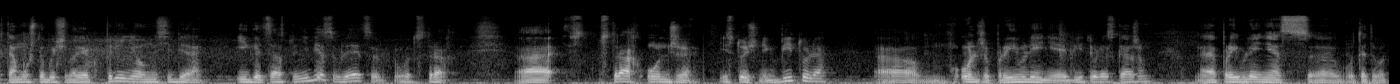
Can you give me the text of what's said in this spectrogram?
к тому, чтобы человек принял на себя иго Царства Небес является вот страх. А, страх, он же источник битуля, а, он же проявление битуля, скажем, а, проявление с, вот это вот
